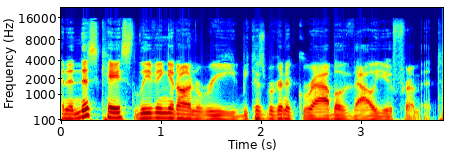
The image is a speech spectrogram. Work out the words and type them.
and in this case, leaving it on read because we're going to grab a value from it.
